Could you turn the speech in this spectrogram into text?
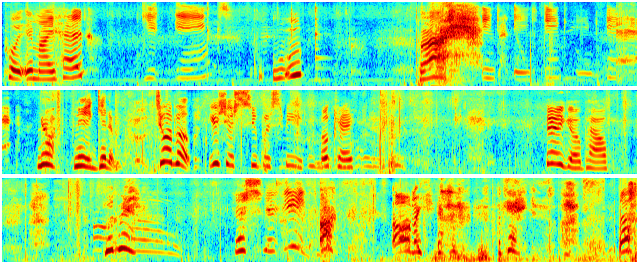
put in my head. Ooh. Ah, Ink, ink, ink, ink, ink. no, need to get him. Turbo, use your super speed. Okay. There you go, pal. Look, man. Oh. Yes. Get inked. Ah! Oh my! Okay. Ah.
